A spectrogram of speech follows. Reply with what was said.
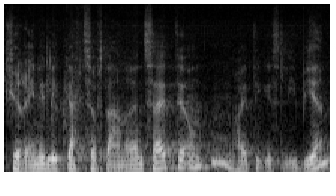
Kyrene liegt ganz auf der anderen Seite unten, heutiges Libyen,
